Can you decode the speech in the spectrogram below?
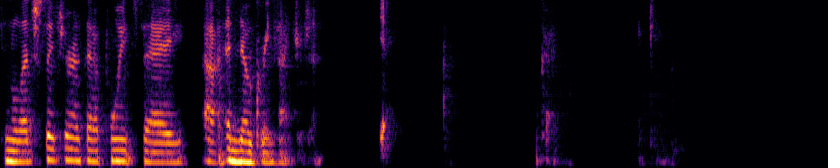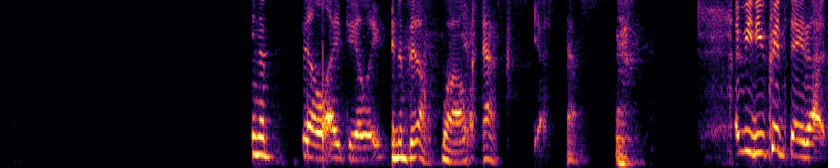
Can the legislature at that point say, uh, and no green hydrogen? Yeah. Okay. Thank you. In a bill, ideally. In a bill, well, Yes. yes, Yes. yes. I mean, you could say that,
